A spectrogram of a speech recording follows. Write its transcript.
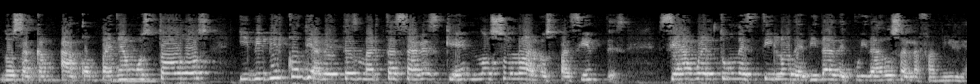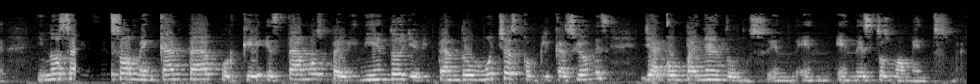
nos acompañamos todos y vivir con diabetes, Marta, sabes que no solo a los pacientes, se ha vuelto un estilo de vida de cuidados a la familia. Y no sabes, eso me encanta porque estamos previniendo y evitando muchas complicaciones y acompañándonos en, en, en estos momentos, Marta.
